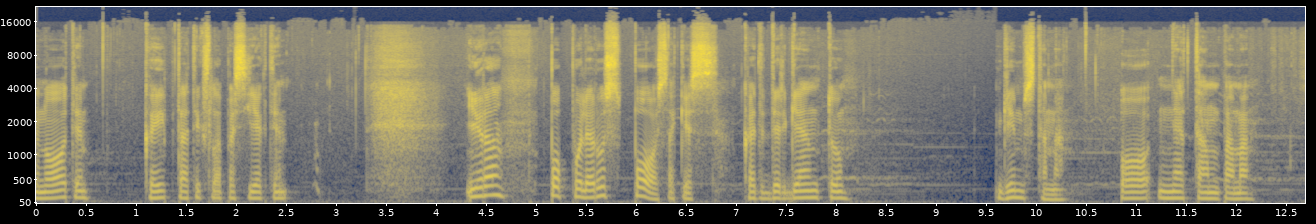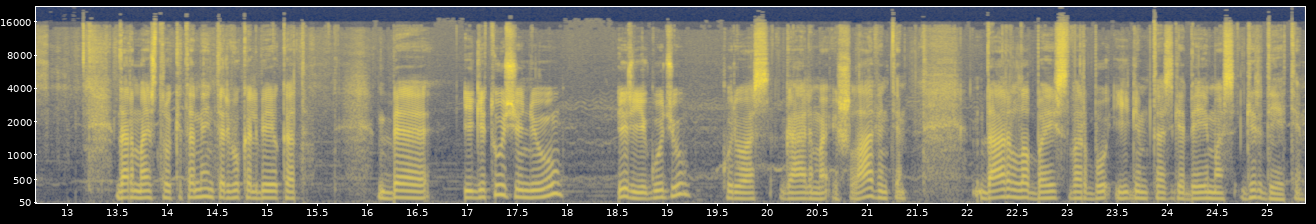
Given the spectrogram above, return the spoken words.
žinoti, kaip tą tikslą pasiekti. Yra populiarus posakis, kad dirigentų gimstama, o netampama. Dar maestro kitame interviu kalbėjo, kad be įgytų žinių ir įgūdžių, kuriuos galima išlavinti, dar labai svarbu įgimtas gebėjimas girdėti,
